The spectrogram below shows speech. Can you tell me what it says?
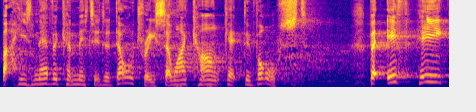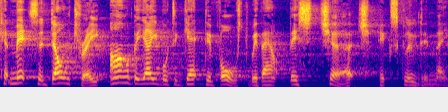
But he's never committed adultery, so I can't get divorced. But if he commits adultery, I'll be able to get divorced without this church excluding me.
